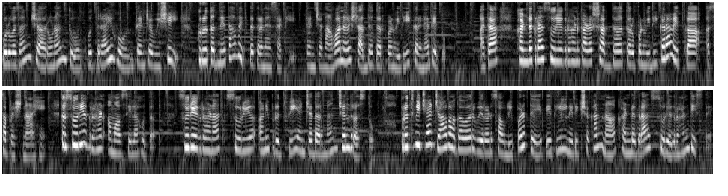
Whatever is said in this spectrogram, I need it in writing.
पूर्वजांच्या ऋणांतून उतराई होऊन त्यांच्याविषयी कृतज्ञता व्यक्त करण्यासाठी त्यांच्या नावानं श्राद्ध तर्पण विधी करण्यात येतो. आता खंडग्रास सूर्यग्रहण काळात श्राद्ध तर्पण विधी करावेत का असा प्रश्न आहे. तर सूर्यग्रहण अमावस्येला होतं. सूर्यग्रहणात सूर्य आणि पृथ्वी यांच्या दरम्यान चंद्र असतो. पृथ्वीच्या ज्या भागावर विरळ सावली पडते तेथील निरीक्षकांना खंडग्रास सूर्यग्रहण दिसते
